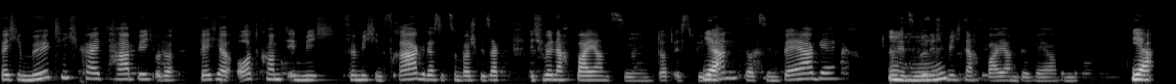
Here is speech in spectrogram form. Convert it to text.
welche Möglichkeit habe ich oder welcher Ort kommt in mich, für mich in Frage, dass sie zum Beispiel sagt, ich will nach Bayern ziehen. Dort ist viel ja. Land, dort sind Berge und mhm. jetzt würde ich mhm. mich nach Bayern bewerben. Ja,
